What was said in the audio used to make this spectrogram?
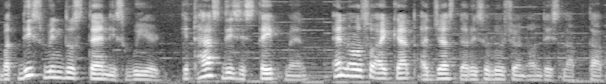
But this Windows 10 is weird. It has this statement and also I can't adjust the resolution on this laptop.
